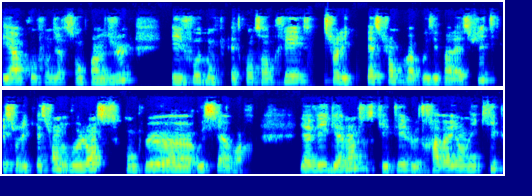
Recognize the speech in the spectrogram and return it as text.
et approfondir son point de vue. Il faut donc être concentré sur les questions qu'on va poser par la suite et sur les questions de relance qu'on peut euh, aussi avoir. Il y avait également tout ce qui était le travail en équipe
